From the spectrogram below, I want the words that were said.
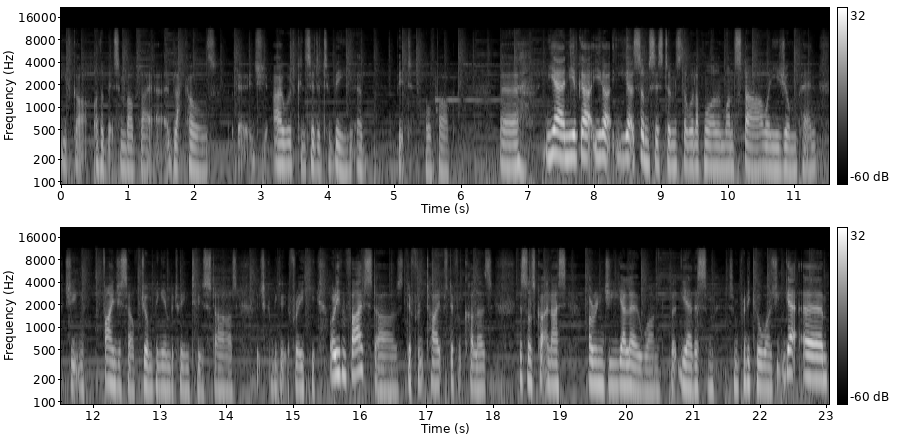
you've got other bits and bobs like uh, black holes, which I would consider to be a bit or bob. Uh, yeah, and you've got you got you got some systems that will have more than one star when you jump in, so you can find yourself jumping in between two stars, which can be freaky, or even five stars, different types, different colours. This one's quite a nice orangey yellow one, but yeah, there's some some pretty cool ones. You can get um,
